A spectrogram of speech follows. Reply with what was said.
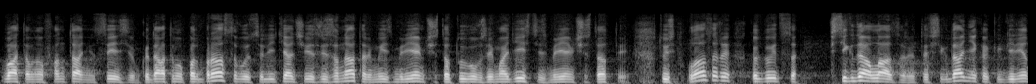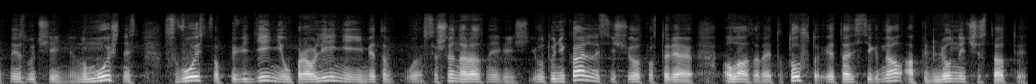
в атомном фонтане цезиум. Когда атомы подбрасываются, летят через резонаторы, мы измеряем частоту его взаимодействия, измеряем частоты. То есть лазеры, как говорится, всегда лазеры, это всегда некое когерентное излучение. Но мощность, свойства, поведение, управление им – это совершенно разные вещи. И вот уникальность, еще раз повторяю, лазера – это то, что это сигнал определенной частоты.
